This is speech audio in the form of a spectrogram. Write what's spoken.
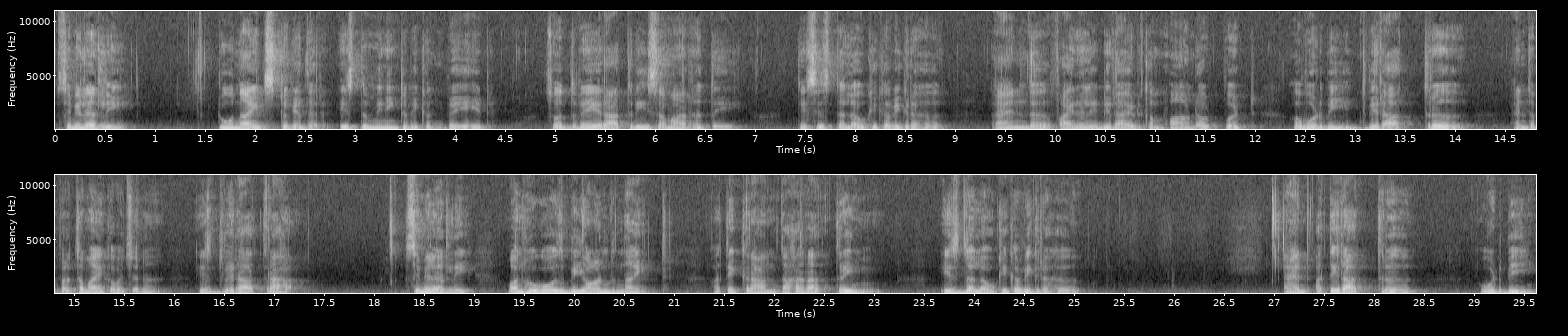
Similarly, two nights together is the meaning to be conveyed. So, Dve Ratri Samarhate, this is the Laukika Vigraha and the finally derived compound output would be Dviratra and the Prathama Ekavachana is Dviratraha. Similarly, one who goes beyond night, Atikrantaha Ratrim, is the Laukika Vigraha and Atiratra would be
